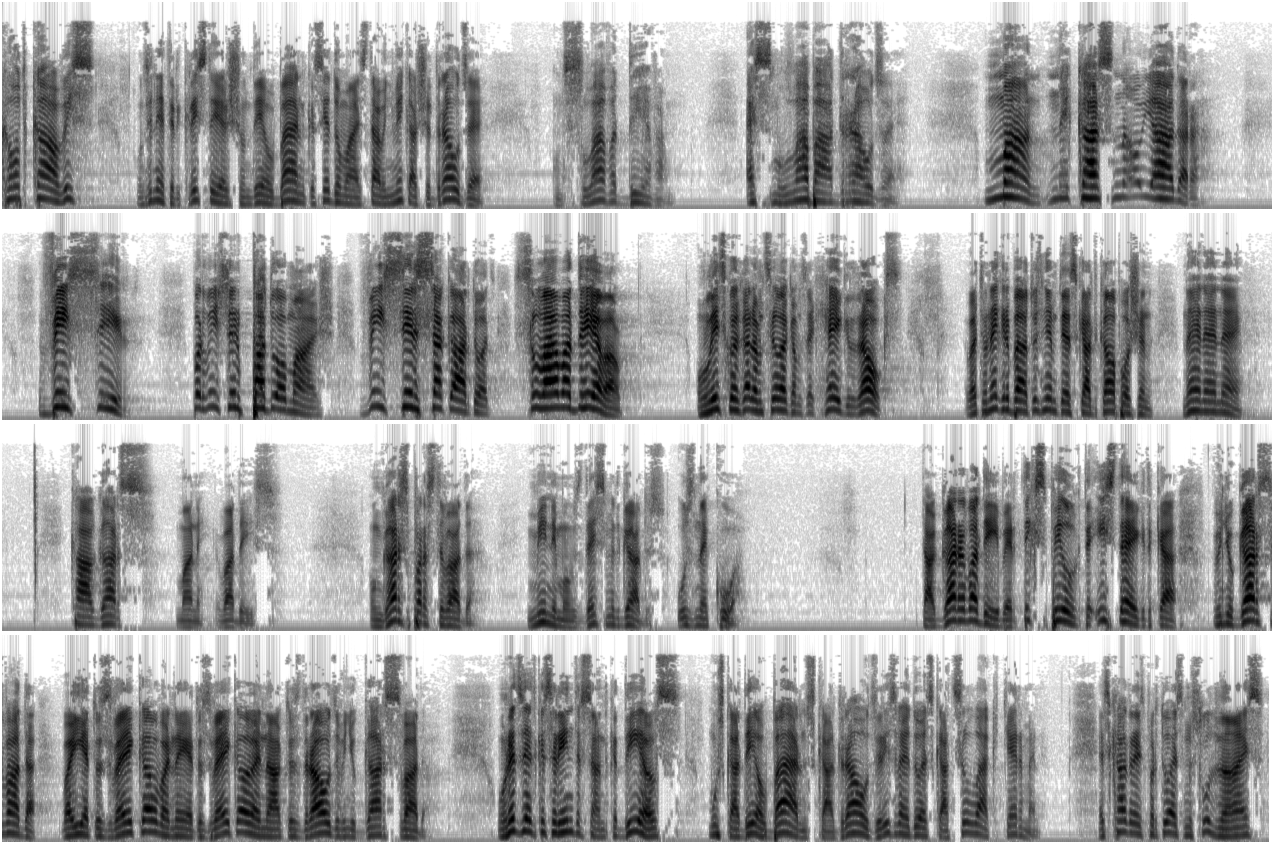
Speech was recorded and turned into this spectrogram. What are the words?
kaut kā viss. Un, ziniet, ir kristieši un dievu bērni, kas iedomājas tā, viņi vienkārši ir draudzē un slava dievam. Esmu labā draudzē. Man nekas nav jādara. Viss ir. Par visu ir padomājuši. Viss ir sakārtots. Slava dievam. Un līdz ko kādam cilvēkam saka, hei, draugs, vai tu negribētu uzņemties kādu kalpošanu? Nē, nē, nē. Kā gars mani vadīs. Un gars parasti vada minimums desmit gadus uz neko. Tā gara vadība ir tik spilgti izteikta, ka viņu gars vada vai iet uz veikalu, vai neiet uz veikalu, vai nākt uz draudzi, viņu gars vada. Un redziet, kas ir interesanti, ka Dievs, mūs kā Dievu bērnus, kā draudz, ir izveidojis kā cilvēka ķermeni. Es kādreiz par to esmu sludinājis,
